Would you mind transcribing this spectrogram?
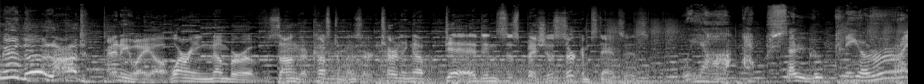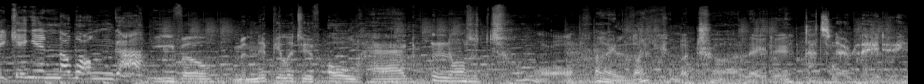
Hung in there, lad! Anyway, a worrying number of Zonga customers are turning up dead in suspicious circumstances. We are absolutely raking in the Wonga. Evil, manipulative old hag. Not at all. I like him a mature lady. That's no lady.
